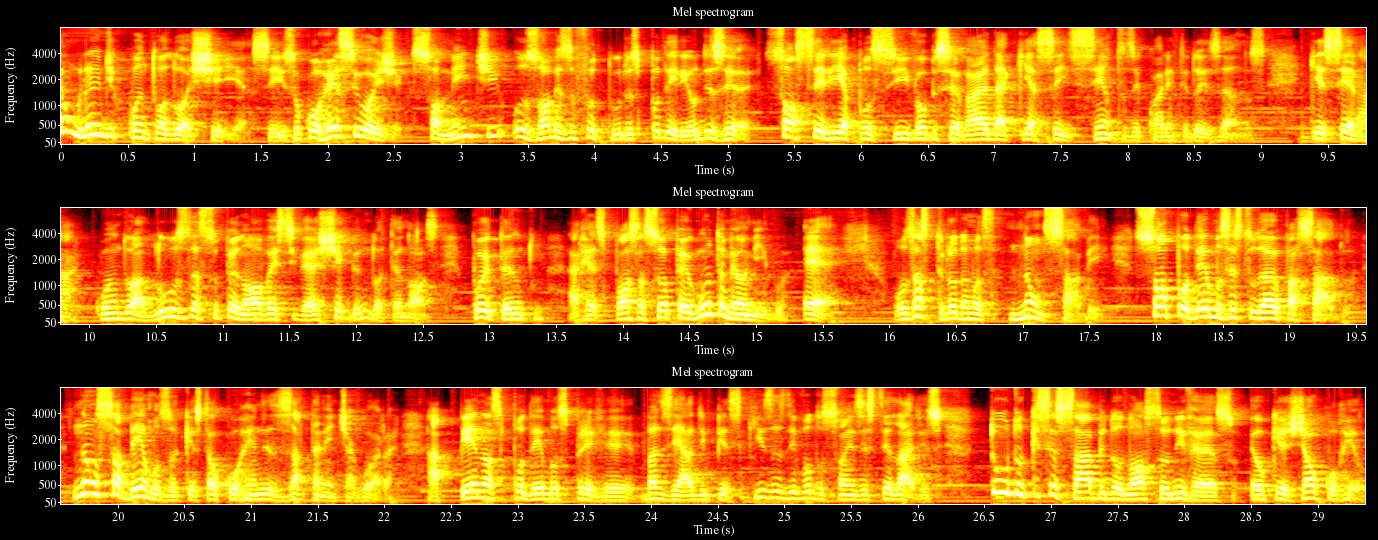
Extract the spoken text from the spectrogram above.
tão grande quanto a lua cheia. Se isso ocorresse hoje, somente os homens do futuro poderiam dizer. Só seria possível observar daqui a 642 anos, que será quando a luz da supernova estiver chegando até nós. Portanto, a resposta à sua pergunta, meu amigo, é: os astrônomos não sabem. Só podemos estudar o passado. Não sabemos o que está ocorrendo exatamente agora. Apenas podemos prever, baseado em pesquisas de evoluções estelares. Tudo o que se sabe do nosso universo é o que já ocorreu.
